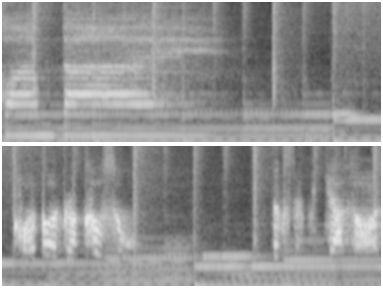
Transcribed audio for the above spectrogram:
ความตาย ขอต้อนรับเข้าสู่นักสืบวิญญาณหลอน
